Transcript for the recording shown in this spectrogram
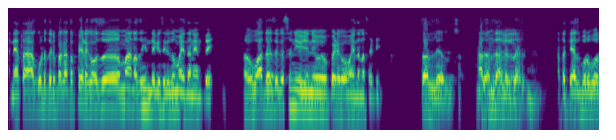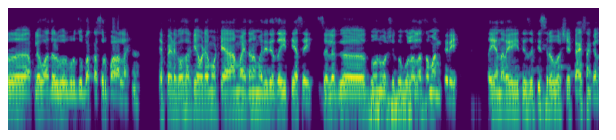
आणि आता कुठेतरी बघा आता पेडगावचं मानाचं हिंद केसरीचं मैदान येतंय अं, वादळचं कसं नियोजन आहे पेडगाव मैदानासाठी चाललंय अजून अजून झालेलं नाही. नाही. आता त्याचबरोबर आपल्या वादळ बरोबर जो बकासूर पळालाय हा. त्या पेडगाव सारख्या एवढ्या मोठ्या मैदानामध्ये त्याचा इतिहास आहे. सलग दोन वर्ष तो गुलालाचा मानकरी आहे. तर येणार आहे हे त्याचं तिसरं वर्ष आहे. काय सांगाल?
